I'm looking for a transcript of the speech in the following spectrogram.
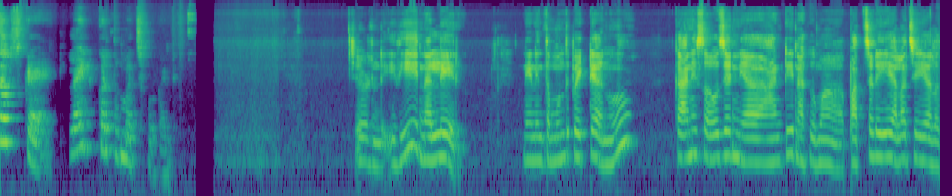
సబ్స్క్రైబ్ లైక్ కొడతాం మర్చిపోకండి. చూడండి ఇది నల్లేరు. నేను ఇంత ముందు పెట్టాను కానీ సౌజన్య ఆంటీ నాకు మా పచ్చడి ఎలా చేయాలో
